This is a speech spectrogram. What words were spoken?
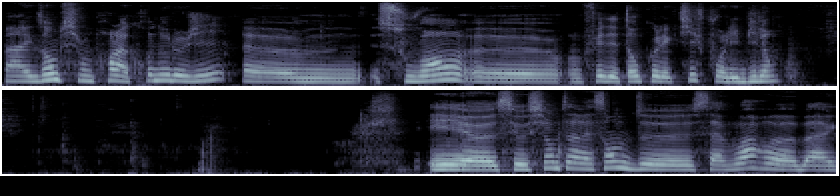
Par exemple, si on prend la chronologie, euh, souvent euh, on fait des temps collectifs pour les bilans. Et euh, c'est aussi intéressant de savoir bah,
